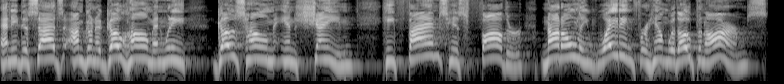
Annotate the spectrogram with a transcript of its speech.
and he decides, I'm going to go home. And when he goes home in shame, he finds his father not only waiting for him with open arms,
